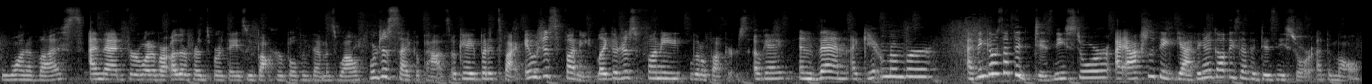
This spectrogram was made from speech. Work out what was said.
one of us. And then for one of our other friends' birthdays, we bought her both of them as well. We're just psychopaths, okay? But it's fine. It was just funny. Like they're just funny little fuckers, okay? And then I can't remember, I think I was at the Disney store. I actually think, yeah, I think I got these at the Disney store at the mall.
